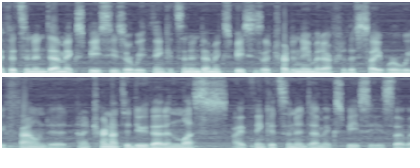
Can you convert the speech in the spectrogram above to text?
if it's an endemic species or we think it's an endemic species, I try to name it after the site where we found it. And I try not to do that unless I think it's an endemic species that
